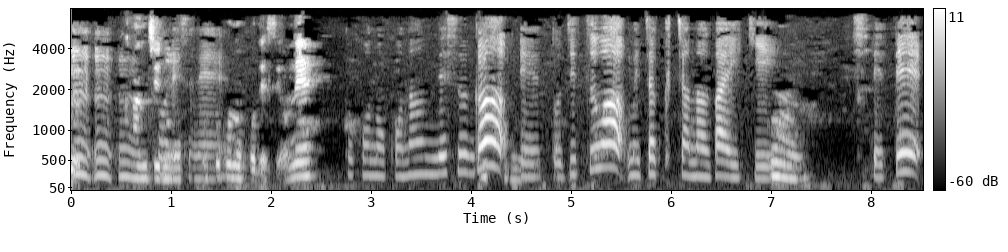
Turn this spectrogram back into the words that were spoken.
うんる。感じのそうですね。男の子ですよね。男の子なんですが、うんえっ、と、実はめちゃくちゃ長生きうん。してて、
